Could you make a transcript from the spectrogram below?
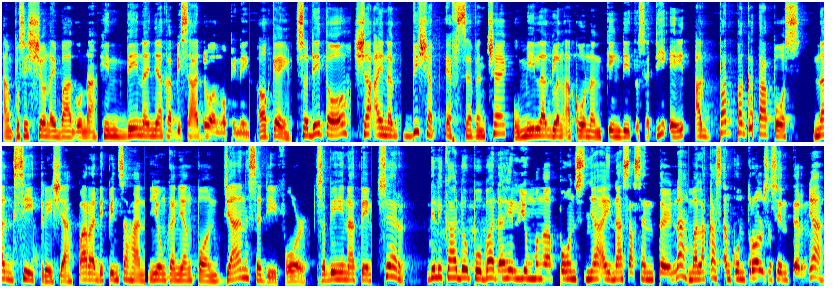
ang posisyon ay bago na. Hindi na niya kabisado ang opening. Okay. So dito, siya ay nag-bishop F7 check. Umilag lang ako ng king dito sa D8. Agpat pagkatapos, nag-C3 siya para dipinsahan yung kanyang pawn dyan sa D4. Sabihin natin, Sir, delikado po ba dahil yung mga pawns niya ay nasa center na? Malakas ang control sa center niya.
